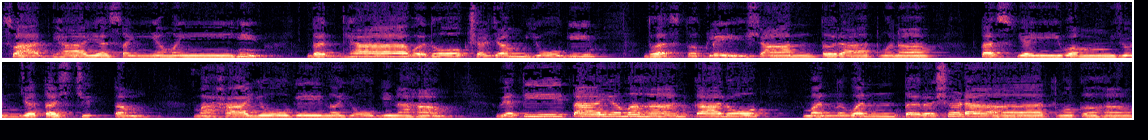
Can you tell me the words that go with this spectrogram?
स्वाध्यायसंयमैः दध्यावधोक्षजम् योगी ध्वस्तक्लेशान्तरात्मना। तस्यैवम् युञ्जतश्चित्तम् महायोगेन योगिनः। व्यतीताय महान् कालो मन्वन्तरषडात्मकः।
